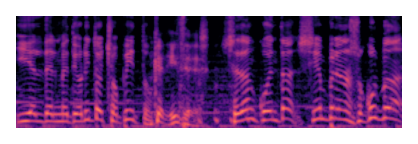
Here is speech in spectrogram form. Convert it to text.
y el del meteorito Chopito. ¿Qué dices? ¿Se dan cuenta? Siempre nos ocultan,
